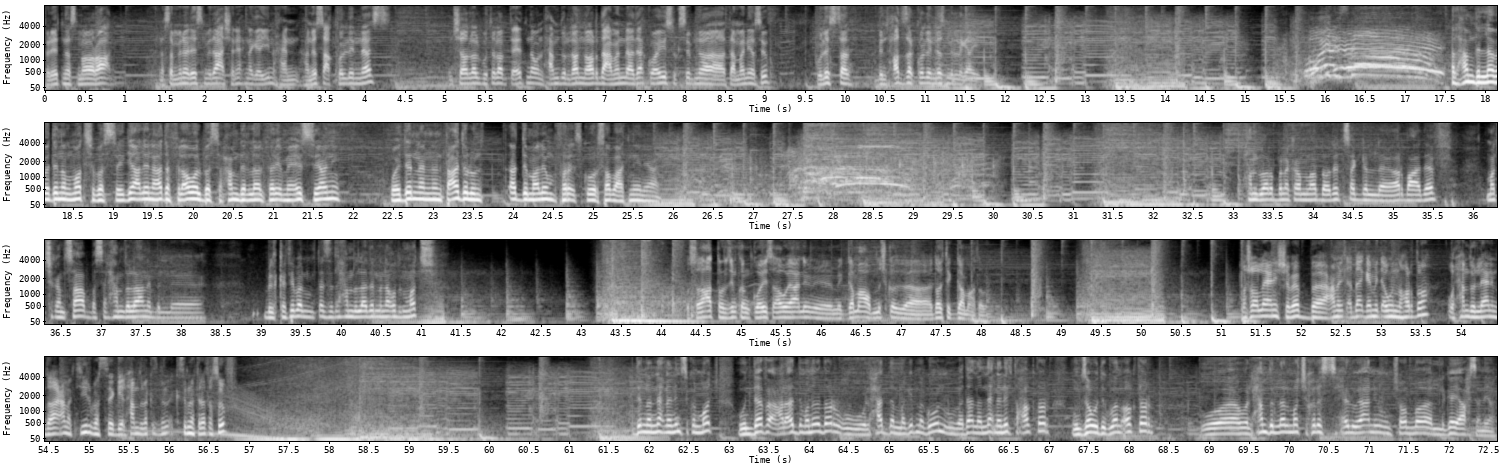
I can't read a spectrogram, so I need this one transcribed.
فرقتنا اسمها رعد. إحنا سمينا الاسم ده عشان إحنا جايين هن... هنصعد كل الناس. إن شاء الله البطولة بتاعتنا والحمد لله النهارده عملنا أداء كويس وكسبنا 8-0 ولسه بنحذر كل الناس من اللي جاي الحمد لله بدينا الماتش بس جه علينا هدف في الأول بس الحمد لله الفريق ما يقس يعني. وقدرنا إن نتعادل ونتقدم عليهم بفرق سكور 7 2 يعني. الحمد لله ربنا كرم النهارده وقدرت اسجل أربع أهداف. الماتش كان صعب بس الحمد لله يعني بال بالكتيبة الممتازة دي الحمد لله قدرنا ناخد الماتش. بصراحة التنظيم كان كويس قوي يعني من الجامعة وبنشكر إدارة الجامعة طبعا. ما شاء الله يعني الشباب عملت أداء جامد قوي النهارده والحمد لله يعني ضيعنا كتير بس الحمد لله كسبنا كسبنا 3-0 قدرنا إن إحنا نمسك الماتش وندافع على قد ما نقدر ولحد ما جبنا جون وبدأنا إن إحنا نفتح أكتر ونزود أجوان أكتر والحمد لله الماتش خلص حلو يعني وإن شاء الله اللي جاي أحسن يعني.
